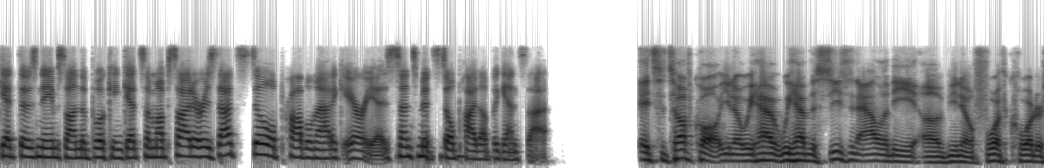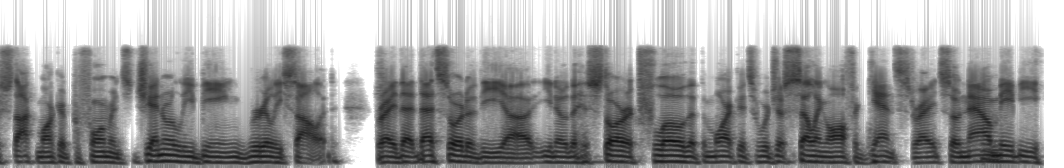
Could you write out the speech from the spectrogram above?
get those names on the book and get some upside, or is that still a problematic area? Is sentiment still piled up against that? It's a tough call. You know, we have we have the seasonality of you know fourth quarter stock market performance generally being really solid, right? That that's sort of the uh, you know the historic flow that the markets were just selling off against, right? So now mm-hmm. maybe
